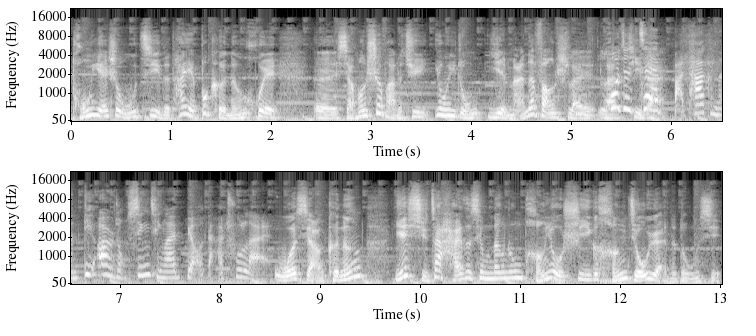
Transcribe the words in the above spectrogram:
童言是无忌的，他也不可能会呃想方设法的去用一种隐瞒的方式来来或者。再把他可能第二种心情来表达出来。我想，可能也许在孩子心目当中，朋友是一个很久远的东西。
